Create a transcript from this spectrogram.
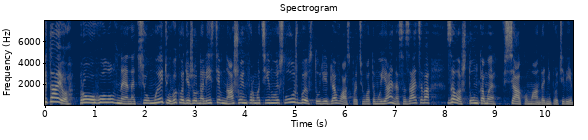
Вітаю про головне на цю мить у викладі журналістів нашої інформаційної служби. В студії для вас працюватиму я, Інеса Зайцева, за лаштунками. Вся команда Дніпро ТІВІ.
